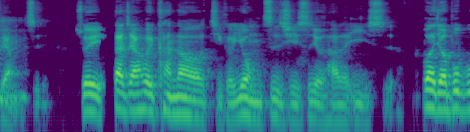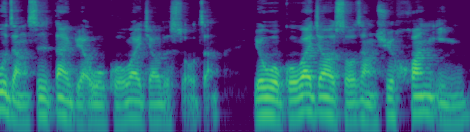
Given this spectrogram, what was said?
这样子，嗯、所以大家会看到几个用字，其实有它的意思。外交部部长是代表我国外交的首长，由我国外交的首长去欢迎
